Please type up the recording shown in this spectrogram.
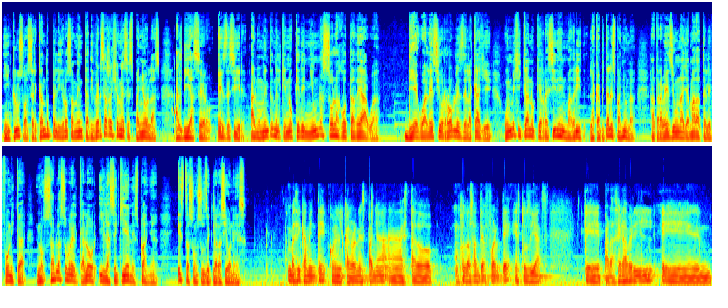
incluso acercando peligrosamente a diversas regiones españolas al día cero, es decir, al momento en el que no quede ni una sola gota de agua. Diego Alesio Robles de la Calle, un mexicano que reside en Madrid, la capital española, a través de una llamada telefónica, nos habla sobre el calor y la sequía en España. Estas son sus declaraciones. Básicamente con el calor en España ha estado pues, bastante fuerte estos días, que para ser abril en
